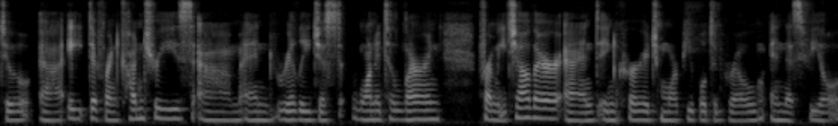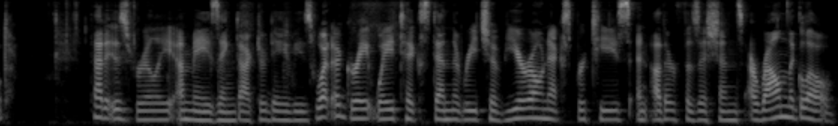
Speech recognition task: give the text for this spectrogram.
to uh, eight different countries um, and really just wanted to learn from each other and encourage more people to grow in this field. That is really amazing, Dr. Davies. What a great way to extend the reach of your own expertise and other physicians around the globe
